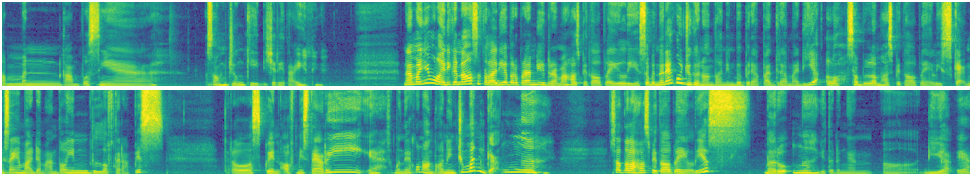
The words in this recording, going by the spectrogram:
temen kampusnya Song Joong Ki diceritain. Namanya mulai dikenal setelah dia berperan di drama Hospital Playlist. Sebenarnya aku juga nontonin beberapa drama dia loh sebelum Hospital Playlist. Kayak misalnya Madame Antoine, The Love Therapist, terus Queen of Mystery. Ya sebenarnya aku nontonin, cuman gak ngeh. Setelah Hospital Playlist, baru ngeh gitu dengan uh, dia ya.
